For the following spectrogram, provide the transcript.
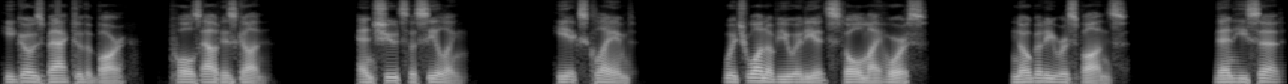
He goes back to the bar, pulls out his gun, and shoots the ceiling. He exclaimed. Which one of you idiots stole my horse? Nobody responds. Then he said.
